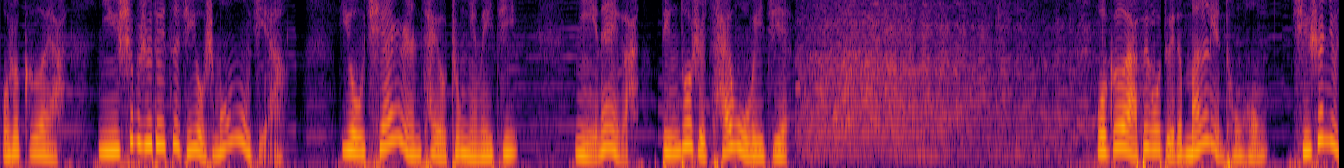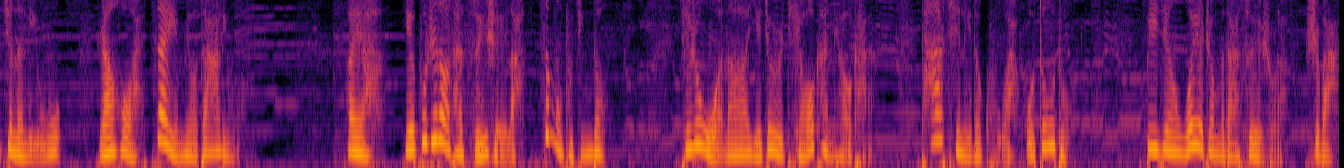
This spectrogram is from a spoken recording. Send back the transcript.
我说：“哥呀，你是不是对自己有什么误解啊？有钱人才有中年危机，你那个……”顶多是财务危机。我哥啊被我怼得满脸通红，起身就进了里屋，然后啊再也没有搭理我。哎呀，也不知道他随谁了，这么不经斗。其实我呢，也就是调侃调侃，他心里的苦啊，我都懂。毕竟我也这么大岁数了，是吧？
